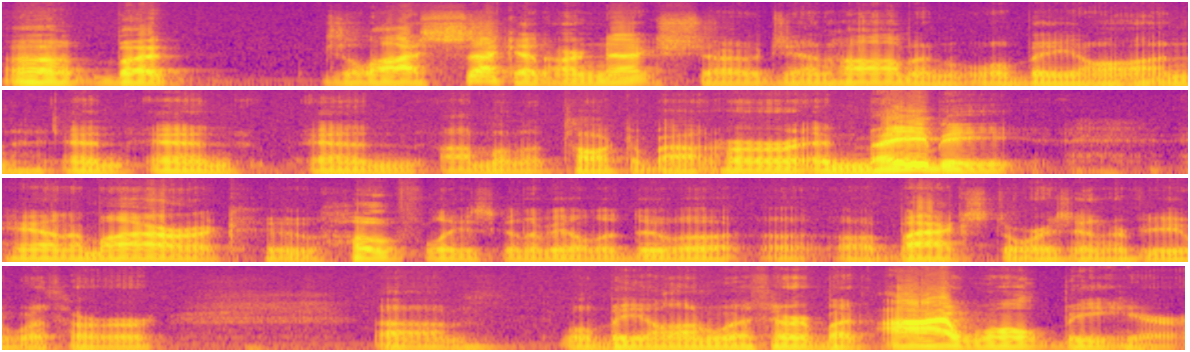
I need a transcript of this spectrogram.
uh, but July second, our next show, Jen Harmon will be on, and and and I'm going to talk about her and maybe Hannah Myrick, who hopefully is going to be able to do a, a, a backstories interview with her. Um, will be on with her, but I won't be here.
